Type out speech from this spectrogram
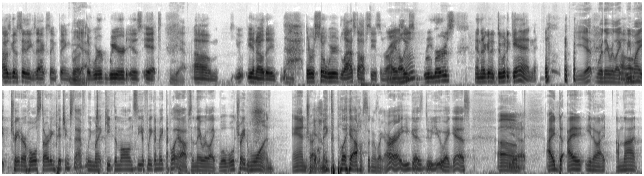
I was going to say the exact same thing, bro. Yeah. The word "weird" is it. Yeah. Um, you, you know they they were so weird last offseason, right? All these Mm-hmm. rumors, and they're going to do it again. Yep, where they were like, we Um, might trade our whole starting pitching staff. We might keep them all and see if we can make the playoffs. And they were like, well, we'll trade one and try to make the playoffs. And I was like, all right, you guys do you, I guess. Um, Yeah. I, I, you know, I, I'm not.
